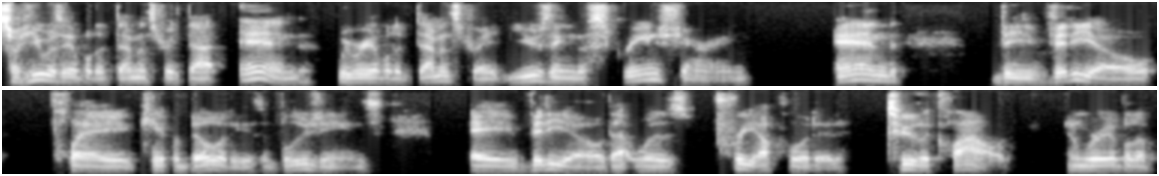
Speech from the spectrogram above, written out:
so he was able to demonstrate that, and we were able to demonstrate using the screen sharing and the video play capabilities of BlueJeans, a video that was pre-uploaded to the cloud, and we're able to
